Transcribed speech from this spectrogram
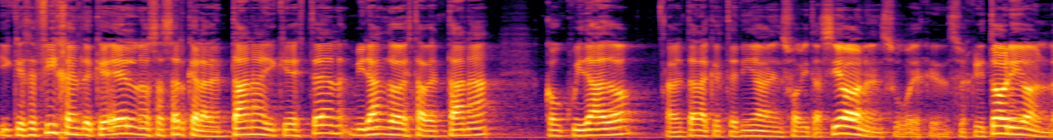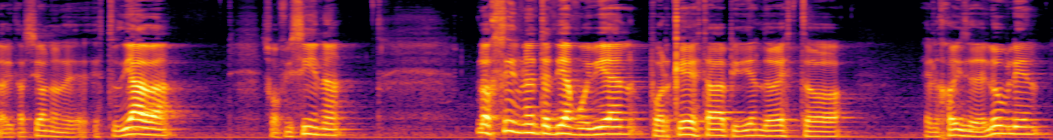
y que se fijen de que él nos acerque a la ventana y que estén mirando esta ventana con cuidado la ventana que él tenía en su habitación, en su, escritorio, en la habitación donde estudiaba, su oficina. Loxid no entendía muy bien por qué estaba pidiendo esto el Joyce de Lublin,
